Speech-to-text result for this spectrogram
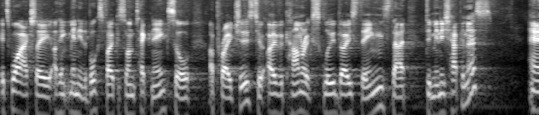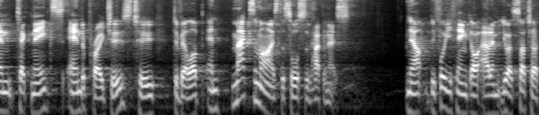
It's why, actually, I think many of the books focus on techniques or approaches to overcome or exclude those things that diminish happiness and techniques and approaches to develop and maximize the sources of happiness. Now, before you think, oh, Adam, you are such a,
